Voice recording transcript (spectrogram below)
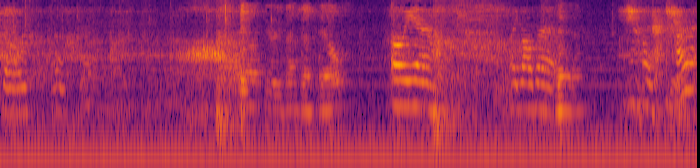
So, oh, your Revenge on Tales. oh yeah, like all that. Yeah. Oh, how,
